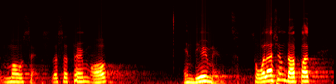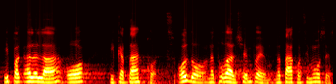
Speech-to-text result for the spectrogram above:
Moses, that's a term of endearment. So wala siyang dapat ipag-alala o ikatakot. Although, natural, syempre, natakot si Moses.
